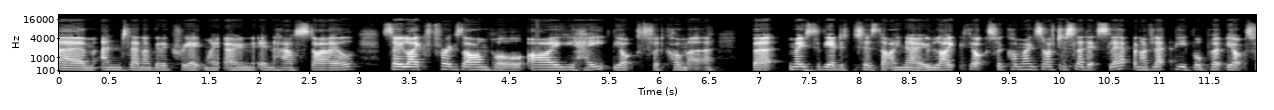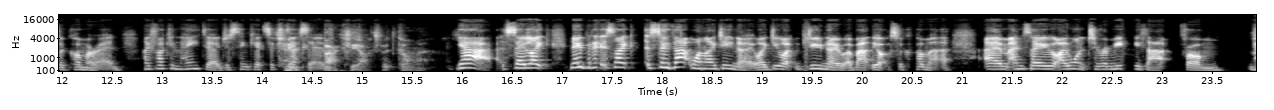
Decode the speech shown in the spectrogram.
Um, and then I'm going to create my own in house style. So, like, for example, I hate the Oxford comma, but most of the editors that I know like the Oxford comma. And so I've just let it slip and I've let people put the Oxford comma in. I fucking hate it. I just think it's excessive. Take back the Oxford comma. Yeah. So like no, but it's like so that one I do know. I do do know about the Oxford comma, um, and so I want to remove that from.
